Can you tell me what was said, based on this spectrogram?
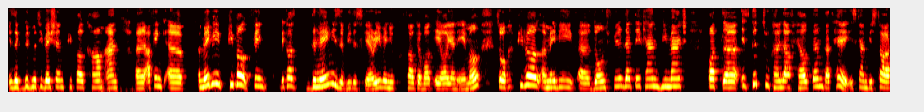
it's a good motivation. People come and uh, I think uh, maybe people think because the name is a bit scary when you talk about AI and ML. So people uh, maybe uh, don't feel that they can be matched but uh, it's good to kind of help them that hey it can be start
